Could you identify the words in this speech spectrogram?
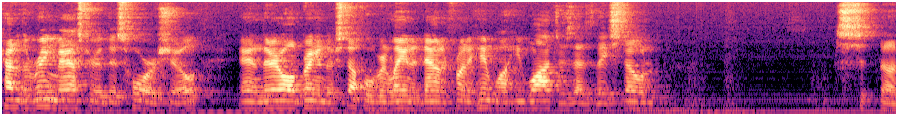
kind of the ringmaster of this horror show, and they're all bringing their stuff over and laying it down in front of him while he watches as they stone uh,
